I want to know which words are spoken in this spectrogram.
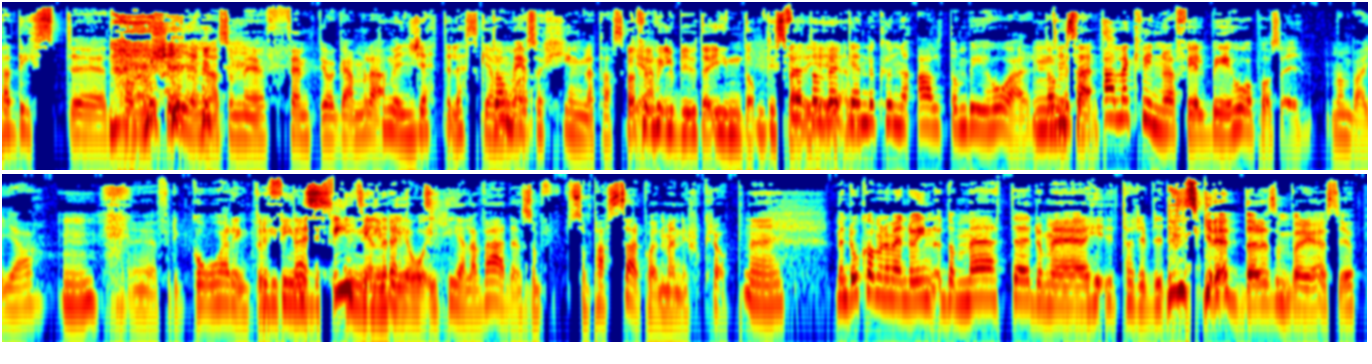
sadist eh, tonårstjejerna som är 50 år gamla. De är jätteläskiga De Moa. är så himla taskiga. Varför vill du bjuda in dem till För att Sverige de verkar igen? ändå kunna allt om bhar. Mm, de det är är så här, alla kvinnor har fel bh på sig. Man bara, ja. Eh, För det går inte För att det hitta. finns det finns ingen ingen bh i hela världen som, som passar på en människokropp. Nej. Men då kommer de ändå in och de mäter, de är, tar typ dit en skräddare som börjar sy upp.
